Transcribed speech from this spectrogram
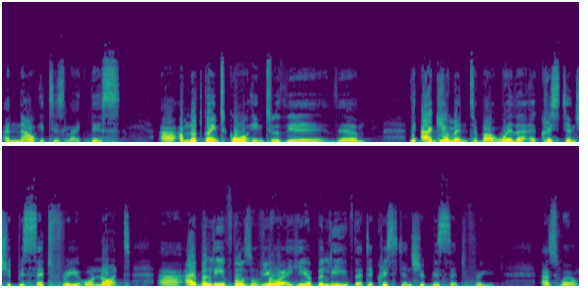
and now it is like this. Uh, I'm not going to go into the the the argument about whether a Christian should be set free or not. Uh, I believe those of you who are here believe that a Christian should be set free as well.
